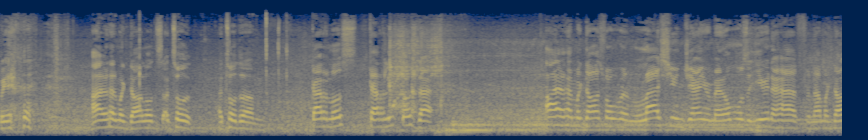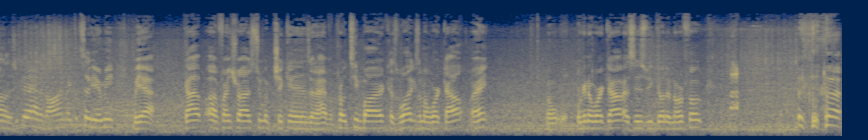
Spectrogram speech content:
Wait, I haven't had McDonald's. I told, I told um, Carlos, Carlitos that I haven't had McDonald's for over last year in January, man. Almost a year and a half for not McDonald's. You could have had it on. They could still hear me. But yeah, got uh, French fries, two McChickens, and I have a protein bar. Cause what? Cause I'm gonna work out, right? We're gonna work out as soon as we go to Norfolk. but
